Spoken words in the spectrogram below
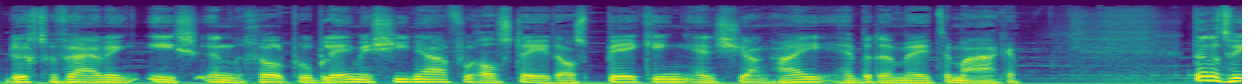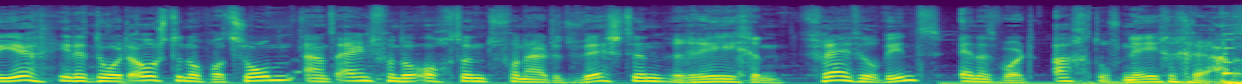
Luchtvervuiling is een groot probleem in China. Vooral steden als Peking en Shanghai hebben daarmee te maken. Dan het weer. In het noordoosten nog wat zon. Aan het eind van de ochtend vanuit het westen regen. Vrij veel wind en het wordt 8 of 9 graden.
